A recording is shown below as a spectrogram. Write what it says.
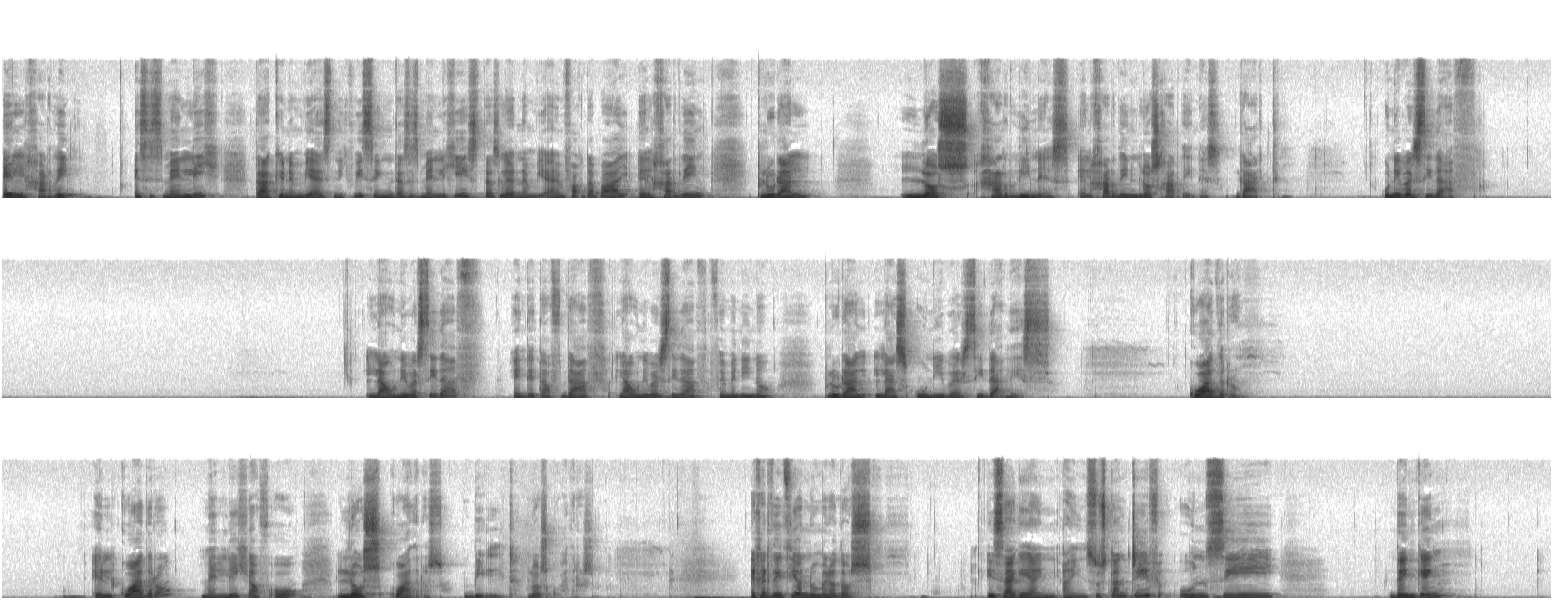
El Jardín. Es ist männlich. Da können wir es nicht wissen, dass es männlich ist. Das lernen wir einfach dabei. El Jardín, Plural. Los jardines. El jardín, los jardines. Garten. Universidad. La universidad endet auf dad, la universidad femenino, plural, las universidades. Cuadro. El cuadro, männlich auf O, los cuadros, Bild, los cuadros. Ejercicio número 2. Ich sage ein, ein Substantiv und Sie denken,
